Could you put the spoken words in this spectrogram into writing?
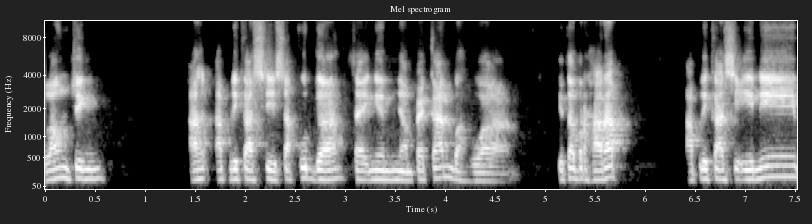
launching aplikasi Sakurga, saya ingin menyampaikan bahwa kita berharap aplikasi ini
